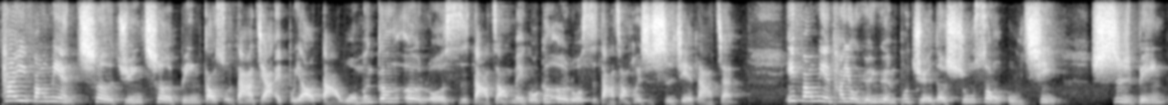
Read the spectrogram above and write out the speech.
他一方面撤军撤兵，告诉大家：“哎，不要打，我们跟俄罗斯打仗，美国跟俄罗斯打仗会是世界大战。”一方面他又源源不绝地输送武器、士兵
